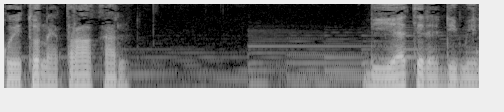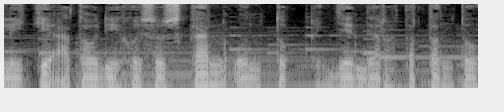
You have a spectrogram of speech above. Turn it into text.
perilaku itu netral kan? Dia tidak dimiliki atau dikhususkan untuk gender tertentu.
